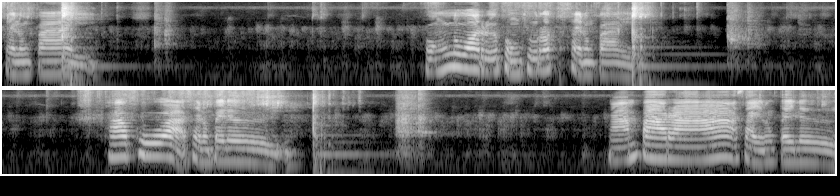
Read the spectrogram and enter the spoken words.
ใส่ลงไป ผงนัวหรือผงชูรสใส่ลงไป ข้าวคั่วใส่ลงไปเลย น้ำปลาร้าใส่ลงไปเลย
